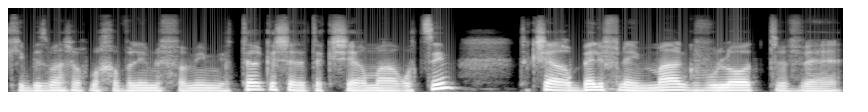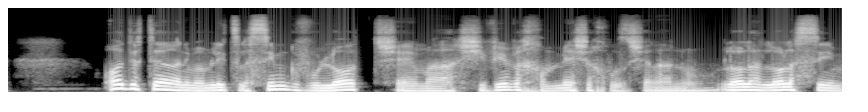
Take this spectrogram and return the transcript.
כי בזמן שאנחנו בחבלים לפעמים יותר קשה לתקשר מה רוצים. לתקשר הרבה לפני מה הגבולות ועוד יותר אני ממליץ לשים גבולות שהם ה-75% שלנו לא לא לשים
